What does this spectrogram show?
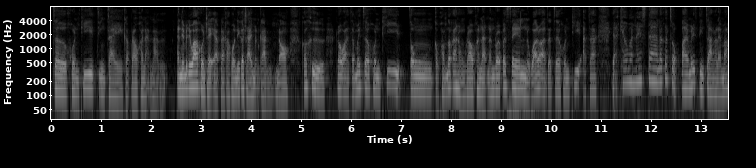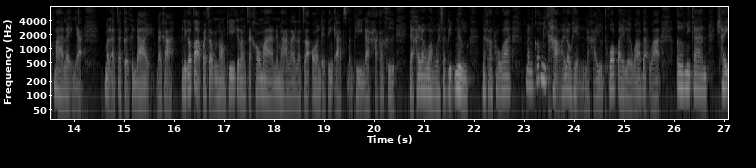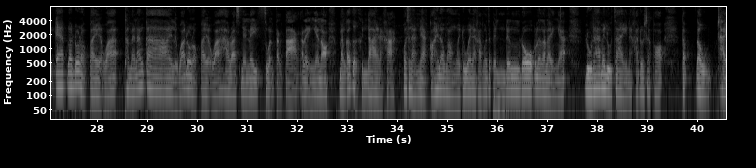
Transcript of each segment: เจอคนที่จริงใจกับเราขนาดนั้น อันนี้ไม่ได้ว่าคนใช้แอปนะครับเพราะนี่ก็ใช้เหมือนกันเนาะก็คือเราอาจจะไม่เจอคนที่ตรงกับความต้องการของเราขนาดนั้นร้อยเปอร์เซ็นต์หรือว่าเราอาจจะเจอคนที่อาจจะอยากแค่วันไนสแตนแล้วก็จบไปไม่ได้จริงจังอะไรมากมายอะไรอย่างเงี้ย มันอาจจะเกิดขึ้นได้นะคะ อันนี้ก็ฝากไปสำหรับน้องที่กำลังจะเข้ามาในมหาลัยแล้วจะ on dating apps เหมือนพี่นะคะ ก็คืออยากให้ระวังไว้สักนิดนึงนะคะ เพราะว่ามันก็มีข่าวให้เราเห็นนะคะ อยู่ทั่วไปเลยว่าแบบว่าเออมีการใช้แอปแล้วโดนออกไปแบบว่าทำร้ายร่างกายหรือว่าโดนออกไปแบบว่า harassment ในส่วนต่างๆ อะไรอย่างเงี้ยเนาะมันก็เกิดขึ้นได้นะคะ เพราะฉะนั้นเนี่ยก็ให้ระวังไว้ด้วยนะคะว่าจะเป็นเรื่องโรคเรื่องอะไรอย่างเงี้ยรู้หน้าไม่รู้ใจนะคะ โดยเฉพาะแบบเราใช้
